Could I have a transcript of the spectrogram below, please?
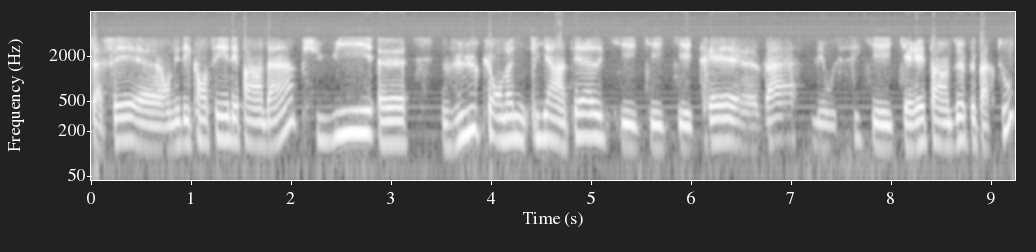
ça fait, euh, on est des conseillers indépendants, puis euh, vu qu'on a une clientèle qui, est très vaste, mais aussi qui est, répandue un peu partout,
